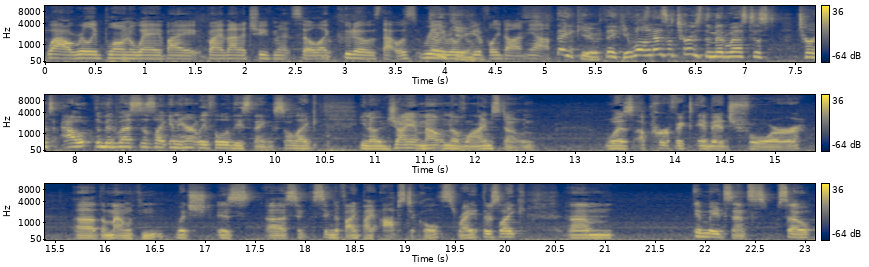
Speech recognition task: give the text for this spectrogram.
wow really blown away by by that achievement. So like kudos. That was really thank really you. beautifully done. Yeah. Thank you. Thank you. Well and as it turns the midwest is turns out the midwest is like inherently full of these things. So like you know giant mountain of limestone was a perfect image for uh, the mountain which is uh, signified by obstacles right? There's like um, it made sense. So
